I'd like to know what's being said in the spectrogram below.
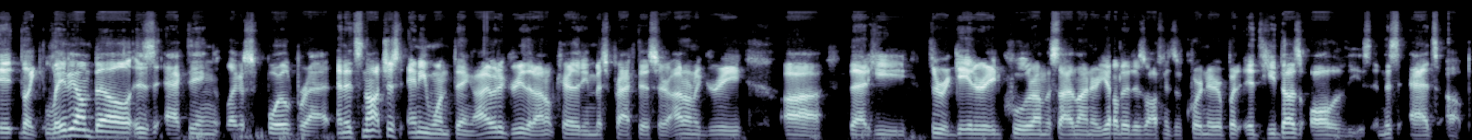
It like Le'Veon Bell is acting like a spoiled brat, and it's not just any one thing. I would agree that I don't care that he missed practice, or I don't agree uh, that he threw a Gatorade cooler on the sideline or yelled at his offensive coordinator. But it, he does all of these, and this adds up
